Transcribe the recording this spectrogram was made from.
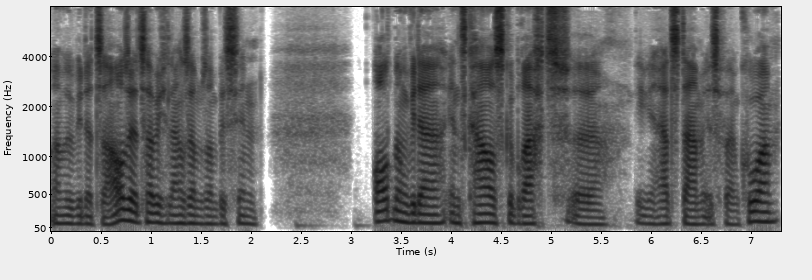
waren wir wieder zu Hause. Jetzt habe ich langsam so ein bisschen Ordnung wieder ins Chaos gebracht. Äh, die Herzdame ist beim Chor,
